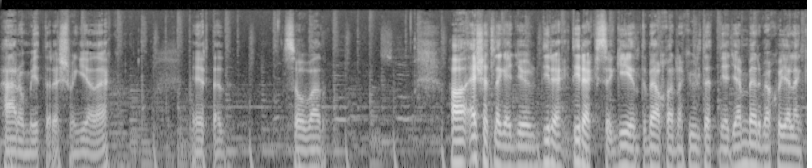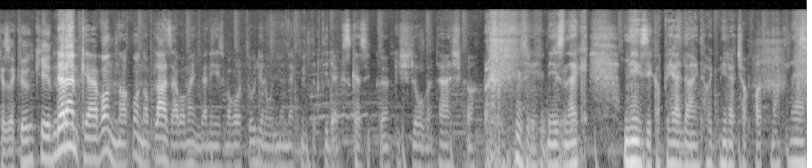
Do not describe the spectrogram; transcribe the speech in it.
három méteres, meg ilyenek. Érted? Szóval ha esetleg egy T-rex gént be akarnak ültetni egy emberbe, akkor jelentkezek önként. De nem kell, vannak, mondom, plázába menj be, nézd meg, ott ugyanúgy mennek, mint a T-rex kezükön, kis lógatáska. Néznek, nézik a példányt, hogy mire csaphatnak le.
